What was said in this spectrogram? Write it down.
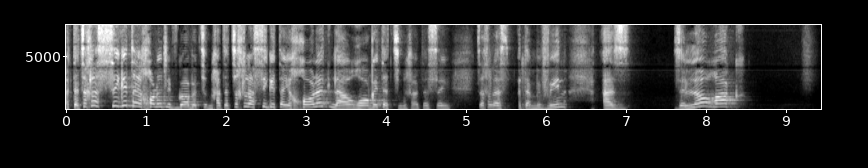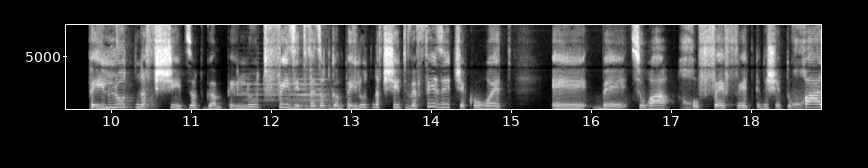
אתה צריך להשיג את היכולת לפגוע בעצמך, אתה צריך להשיג את היכולת להרוג את עצמך, אתה צריך, צריך להס... אתה מבין? אז זה לא רק פעילות נפשית, זאת גם פעילות פיזית, וזאת גם פעילות נפשית ופיזית שקורית אה, בצורה חופפת, כדי שתוכל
